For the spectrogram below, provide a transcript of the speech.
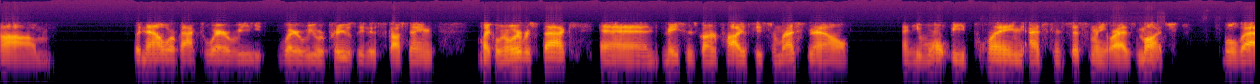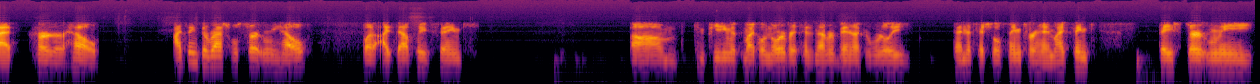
Um, but now we're back to where we where we were previously discussing. Michael Neuvirth's back, and Mason's going to probably see some rest now, and he won't be playing as consistently or as much. Will that hurt or help? I think the rest will certainly help, but I definitely think um, competing with Michael Neuvirth has never been like a really beneficial thing for him. I think they certainly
